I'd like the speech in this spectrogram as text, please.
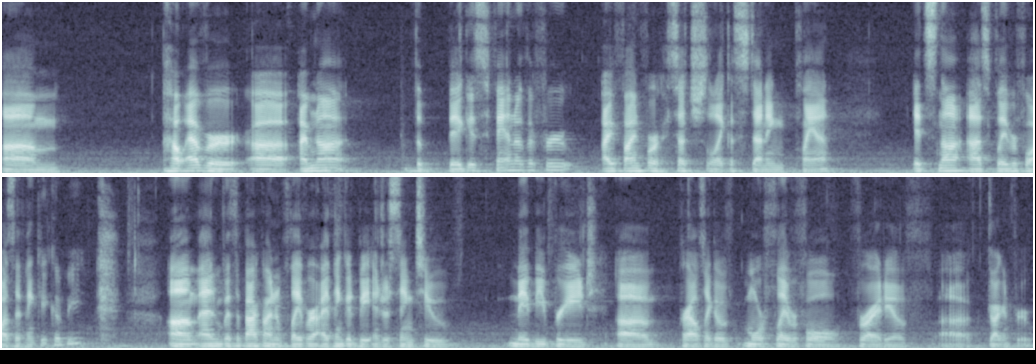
Um, however, uh, I'm not the biggest fan of the fruit. I find for such like a stunning plant, it's not as flavorful as I think it could be. Um, and with the background in flavor, I think it'd be interesting to maybe breed uh, perhaps like a more flavorful variety of uh, dragon fruit.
